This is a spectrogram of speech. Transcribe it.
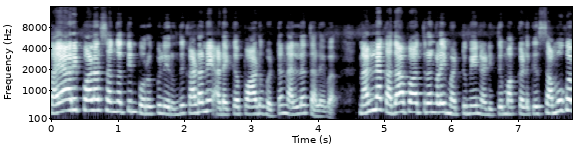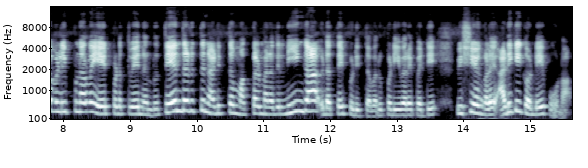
தயாரிப்பாளர் சங்கத்தின் பொறுப்பில் இருந்து கடனை அடைக்க பாடுபட்ட நல்ல தலைவர். நல்ல கதாபாத்திரங்களை மட்டுமே நடித்து மக்களுக்கு சமூக விழிப்புணர்வை ஏற்படுத்துவேன் என்று தேர்ந்தெடுத்து நடித்த மக்கள் மனதில் நீங்கா இடத்தை பிடித்தவர். இப்படி இவரை பற்றி விஷயங்களை அடுக்கிக் கொண்டே போனார்.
